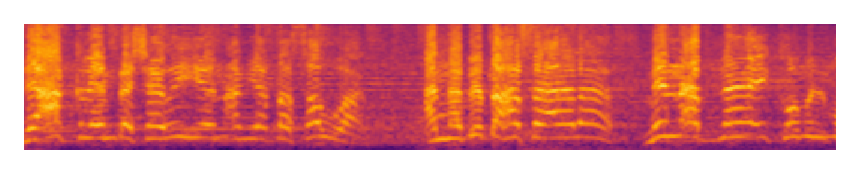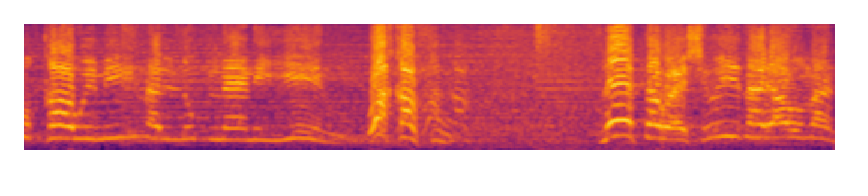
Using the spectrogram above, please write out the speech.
لعقل بشري أن يتصور أن بضعة آلاف من أبنائكم المقاومين اللبنانيين وقفوا 23 يوما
